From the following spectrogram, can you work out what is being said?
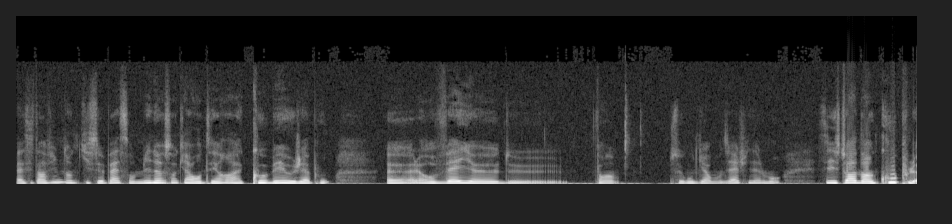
c'est un film donc, qui se passe en 1941 à Kobe, au Japon. alors, veille de... Enfin, Seconde Guerre mondiale, finalement. C'est l'histoire d'un couple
